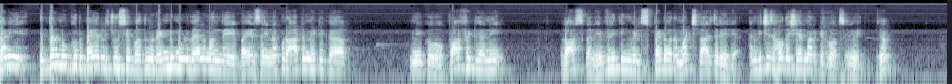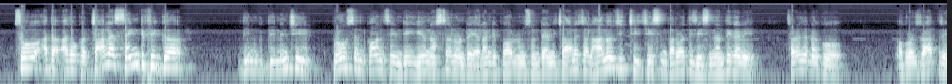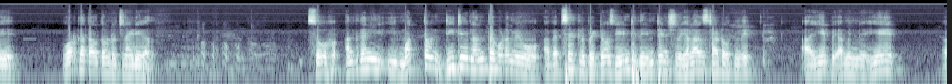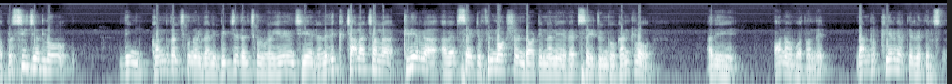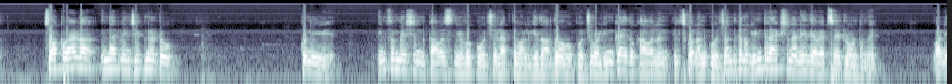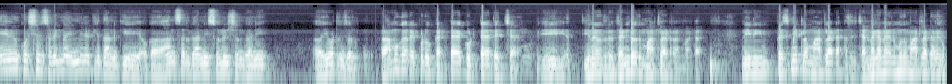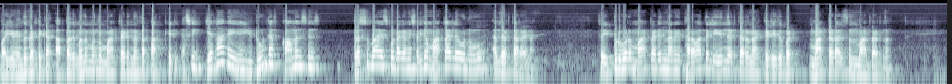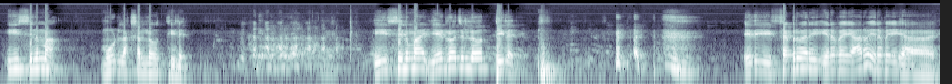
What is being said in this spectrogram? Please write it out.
కానీ ఇద్దరు ముగ్గురు బయర్లు చూసే బదులు రెండు మూడు వేల మంది బయర్స్ అయినప్పుడు ఆటోమేటిక్గా మీకు ప్రాఫిట్ కానీ లాస్ కానీ everything will spread over much larger area and which is how the share market works anyway so అది అదొక చాలా సైంటిఫిక్గా దీని దీని నుంచి ప్రోస్ అండ్ కాన్స్ ఏంటి ఏ నష్టాలు ఉంటాయి ఎలాంటి ప్రాబ్లమ్స్ ఉంటాయని చాలా చాలా ఆలోచించి చేసిన తర్వాతే చేసింది అంతేగాని సడన్గా నాకు ఒకరోజు రాత్రి ఓడక తాగుతుంటే వచ్చిన ఐడియా కాదు సో అందుకని ఈ మొత్తం డీటెయిల్ అంతా కూడా మేము ఆ వెబ్సైట్లో పెట్టాం. అసలు ఏంటిది ఇంటెన్షన్? ఎలాగ స్టార్ట్ అవుతుంది? ఆ ఏ ఐ మీన్ ఏ ప్రొసీజర్లో దీన్ని కొనదలుచుకున్న వాళ్ళు కానీ బిడ్జ్ చేయదలుచుకున్న వాళ్ళు కానీ ఏమేమి చేయాలి అనేది చాలా చాలా క్లియర్గా ఆ website film option dot in అనే వెబ్సైట్ ఇంకో గంటలో అది ఆన్ అవబోతుంది. దాంట్లో క్లియర్గా క్లియర్గా తెలుస్తుంది. సో ఒకవేళ ఇందాక నేను చెప్పినట్టు కొన్ని ఇన్ఫర్మేషన్ కావాల్సిన ఇవ్వకపోవచ్చు లేకపోతే వాళ్ళకి ఏదో అర్థం అవ్వకపోవచ్చు వాళ్ళు ఇంకా ఏదో కావాలని తెలుసుకోవాలనుకోవచ్చు. అందుకని ఒక ఇంటరాక్షన్ అనేది ఆ వెబ్సైట్లో ఉంటుంది. వాళ్ళు ఏమేమి క్వశ్చన్స్ అడిగినా ఇమ్మీడియట్లీ దానికి ఒక ఆన్సర్ కానీ సొల్యూషన్ కానీ ఇవ్వటం జరుగుతుంది. రాము గారు ఎప్పుడు కట్టా కుట్టా తెచ్చా? ఈ ఈయన రెండోది మాట్లాడరు అనమాట నేను ఈ ప్రెస్ మీట్లో మాట్లాడ అసలు జనగానే ఆయన ముందు మాట్లాడడానికి భయం. ఎందుకంటే ఆ పది మంది ముందు మాట్లాడిందంతా పక్కకి అసలు ఎలాగయ్యా? You don't have common sense dress బాగా వేసుకుంటా కానీ సరిగ్గా మాట్లాడలేవు నువ్వు అని తిడతారు ఆయన. సో ఇప్పుడు కూడా మాట్లాడిన దానికి తర్వాత వెళ్ళి ఏం తిడతారో నాకు తెలియదు బట్ మాట్లాడాల్సింది మాట్లాడినా ఈ సినిమా మూడు లక్షల్లో తీలేదు ఈ సినిమా ఏడు రోజుల్లో తీలేదు ఇది ఫిబ్రవరి ఇరవై ఆరు ఇరవై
